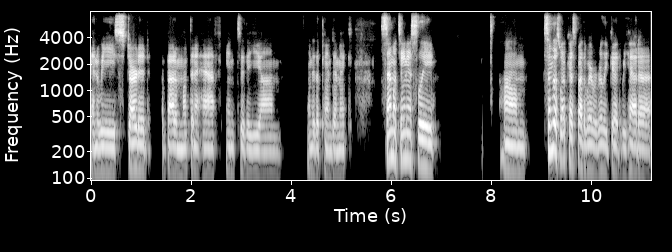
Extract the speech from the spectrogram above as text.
And we started about a month and a half into the um, into the pandemic. Simultaneously um, some of those webcasts by the way were really good. We had a,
